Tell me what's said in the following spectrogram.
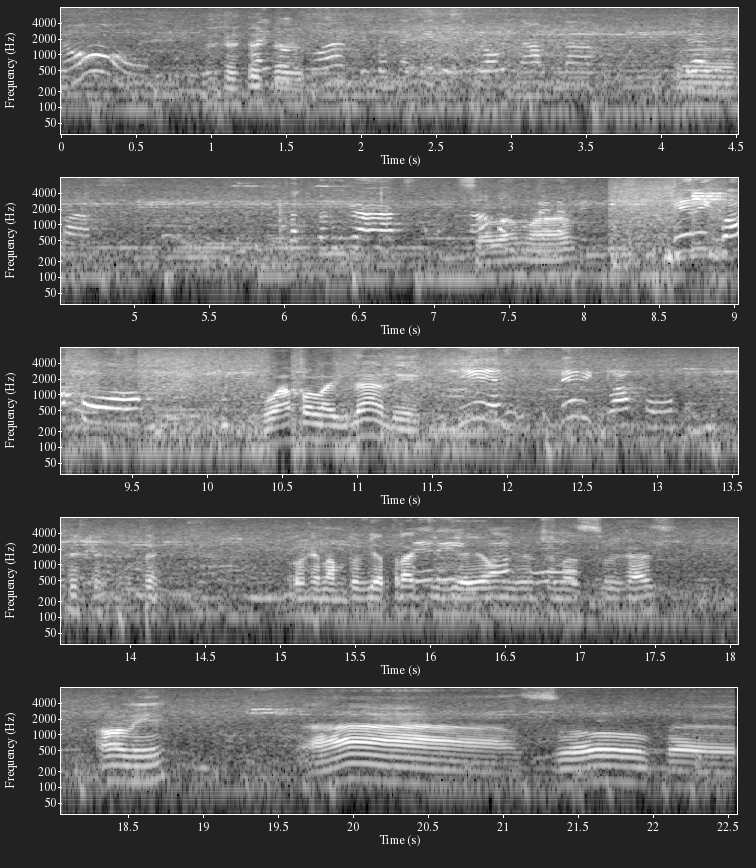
No. I don't want because my kid is growing up na very Uh. fast. But congrats. Salamat. Very guapo. Guapo like daddy. Yes, very guapo. Trochę nam to wiatraki Very wieją, nie wiem guapo. czy nas słychać. Oli? A, super.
